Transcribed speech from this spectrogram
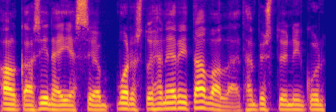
alkaa siinä iässä jo muodostua ihan eri tavalla. Että hän pystyy niin kuin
